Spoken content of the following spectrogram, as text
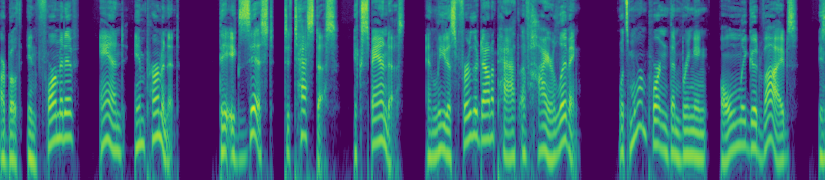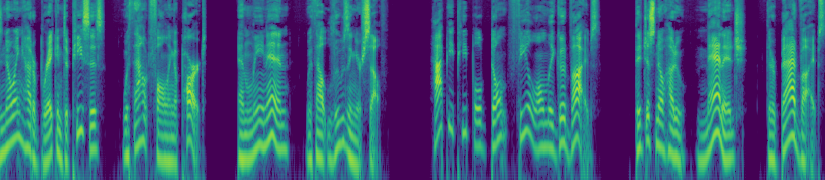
are both informative and impermanent. They exist to test us, expand us, and lead us further down a path of higher living. What's more important than bringing only good vibes is knowing how to break into pieces without falling apart and lean in without losing yourself. Happy people don't feel only good vibes. They just know how to manage their bad vibes.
